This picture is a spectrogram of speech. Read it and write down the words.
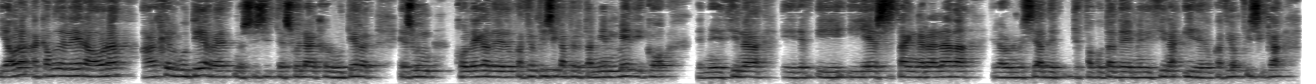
Y ahora acabo de leer ahora a Ángel Gutiérrez, no sé si te suena Ángel Gutiérrez, es un colega de educación física, pero también médico de medicina y, está en Granada, en la Universidad de, Facultad de Medicina y de Educación Física.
